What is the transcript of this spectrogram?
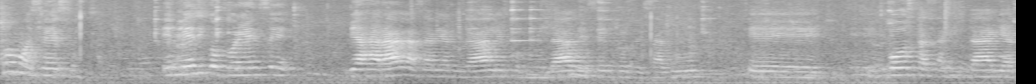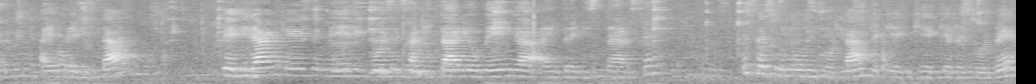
¿Cómo es eso? El médico forense viajará a las áreas rurales, comunidades, centros de salud, eh, postas sanitarias a entrevistar. Pedirán que ese médico, ese sanitario venga a entrevistarse. Ese es un nudo importante que, que, que resolver.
